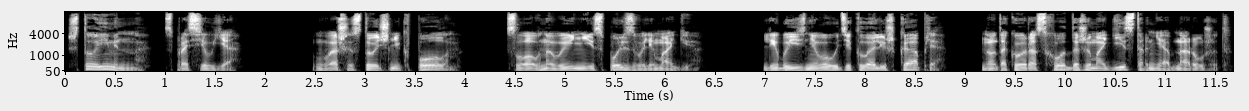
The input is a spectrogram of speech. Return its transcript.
Что именно? Спросил я. Ваш источник полон, словно вы не использовали магию. Либо из него утекла лишь капля, но такой расход даже магистр не обнаружит.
